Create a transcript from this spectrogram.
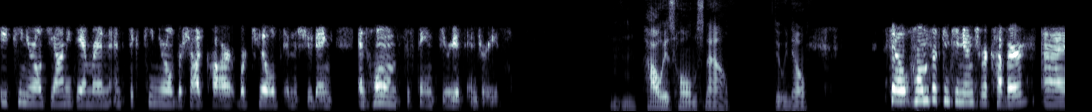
18 year old Gianni Damron and 16 year old Rashad Carr, were killed in the shooting, and Holmes sustained serious injuries. Mm-hmm. How is Holmes now? Do we know? So Holmes is continuing to recover. Uh,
